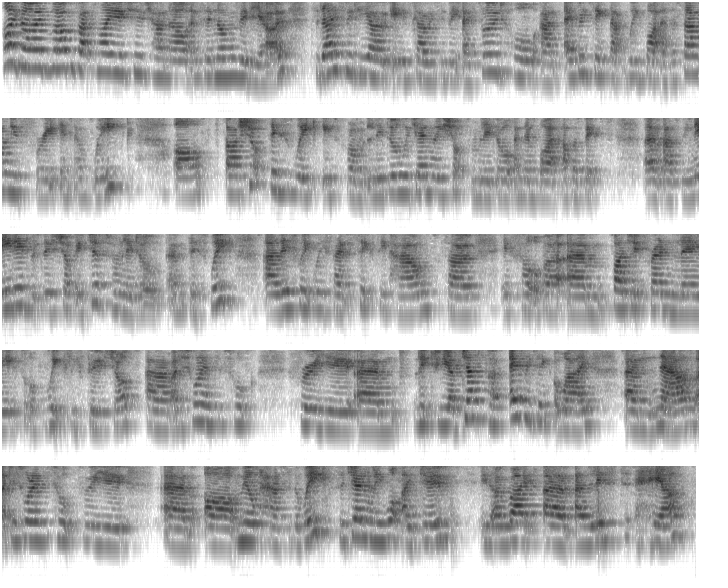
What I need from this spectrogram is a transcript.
Hi guys, welcome back to my YouTube channel and to another video. Today's video is going to be a food haul and everything that we buy as a family of three in a week. Our, our shop this week is from Lidl. We generally shop from Lidl and then buy other bits um, as we needed, but this shop is just from Lidl um, this week. And this week we spent £60, so it's sort of a um, budget friendly sort of weekly food shop. Um, I just wanted to talk through you, um, literally I've just put everything away um, now, I just wanted to talk through you um, our meal plans for the week. So generally what I do is I write um, a list here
